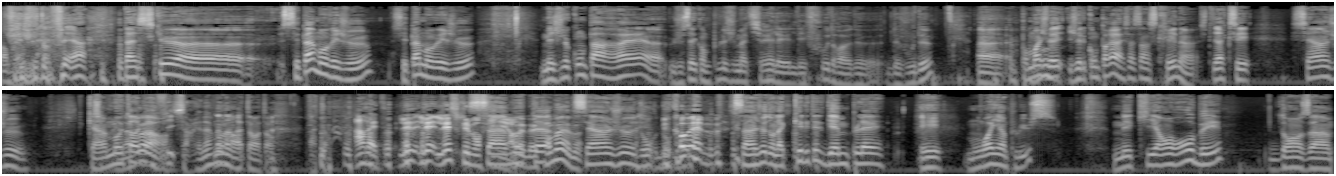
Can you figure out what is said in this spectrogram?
tempère. je vais t'en faire parce que euh, c'est pas un mauvais jeu, c'est pas un mauvais jeu, mais je le comparerais. euh, je sais qu'en plus je vais m'attirer les, les foudres de, de vous deux. Euh, pour moi, je vais, je vais le comparer à Assassin's Creed, c'est-à-dire que c'est c'est un jeu qui a un moteur graphique. ça a rien à non, voir. non, attends, attends. Arrête, La- la- laisse Clément C'est un finir. ouais, moteur- quand même. C'est un jeu dont, dont- Quand même. c'est un jeu dont la qualité de gameplay est moyen plus, mais qui est enrobé dans un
